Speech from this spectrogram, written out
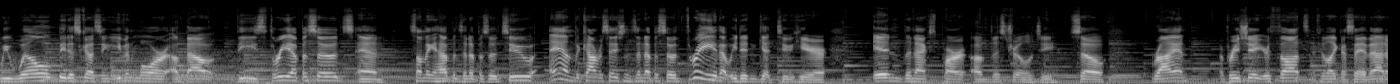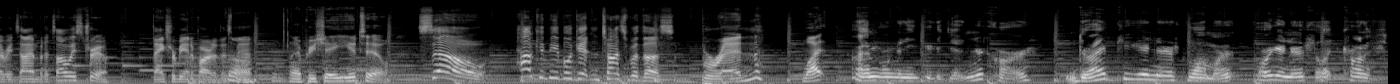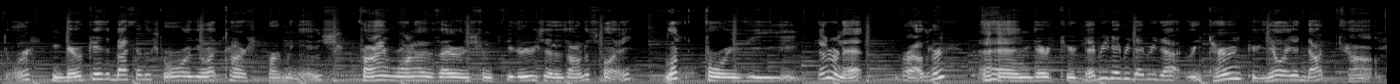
we will be discussing even more about these three episodes and something that happens in episode two and the conversations in episode three that we didn't get to here in the next part of this trilogy. So, Ryan, appreciate your thoughts. I feel like I say that every time, but it's always true. Thanks for being a part of this, man. I appreciate you too. So, how can people get in touch with us, Bren? What? I'm going to need you to get in your car, drive to your nearest Walmart or your nearest electronics store, go to the back of the store where the electronics department is, find one of those computers that is on display, look for the internet browser, and go to www.returntogilead.com.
